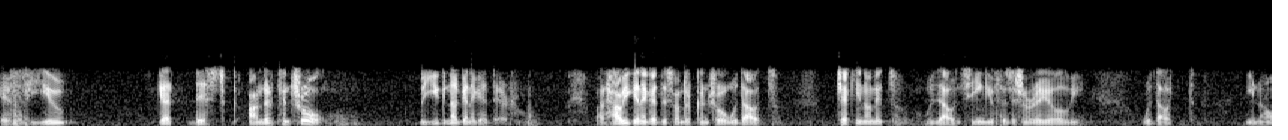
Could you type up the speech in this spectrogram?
if you get this under control, you're not going to get there. But how are you going to get this under control without checking on it, without seeing your physician regularly, without, you know,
